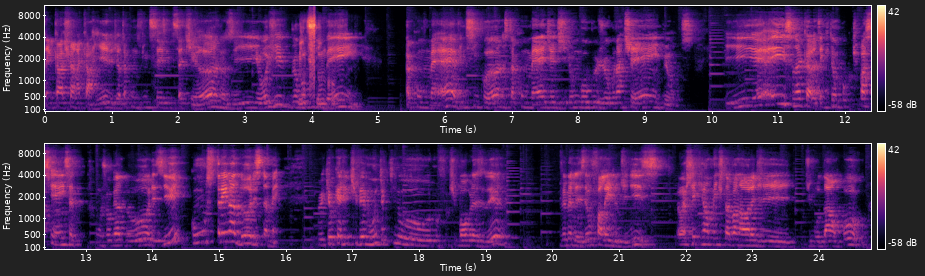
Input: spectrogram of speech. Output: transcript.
até encaixar na carreira, ele já tá com uns 26, 27 anos e hoje jogou 25. muito bem. Tá com é, 25 anos, tá com média de um gol por jogo na Champions. E é isso, né, cara? Tem que ter um pouco de paciência com os jogadores e com os treinadores também. Porque o que a gente vê muito aqui no, no futebol brasileiro, beleza, eu falei do Diniz, eu achei que realmente estava na hora de, de mudar um pouco,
